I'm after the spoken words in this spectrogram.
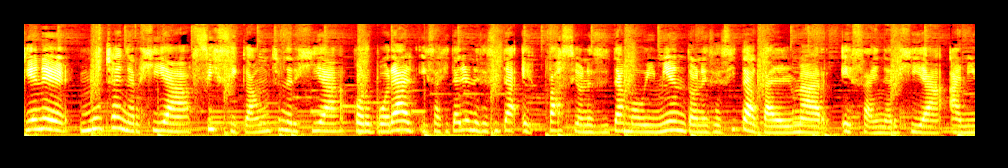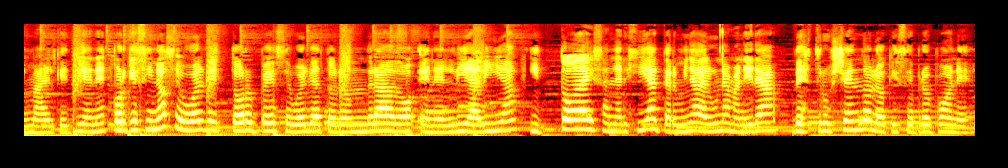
Tiene mucha energía física, mucha energía corporal y Sagitario necesita espacio, necesita movimiento, necesita calmar esa energía animal que tiene, porque si no se vuelve torpe, se vuelve atolondrado en el día a día y toda esa energía termina de alguna manera destruyendo lo que se propone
